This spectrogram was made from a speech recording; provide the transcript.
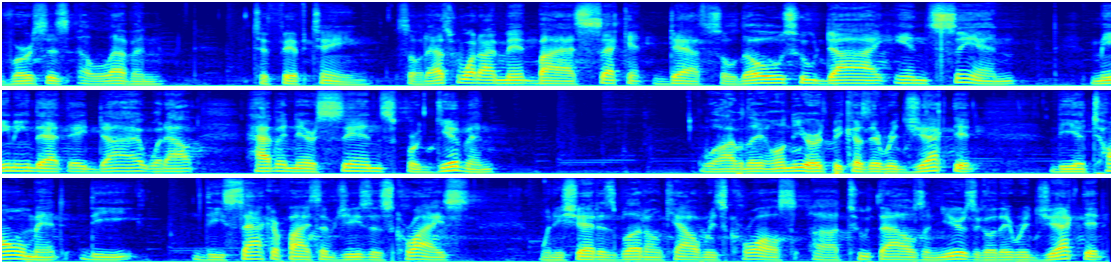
verses 11 to 15. So that's what I meant by a second death. So those who die in sin, meaning that they die without having their sins forgiven, why were they on the earth? Because they rejected the atonement, the the sacrifice of Jesus Christ when he shed his blood on Calvary's cross uh, 2,000 years ago. They rejected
